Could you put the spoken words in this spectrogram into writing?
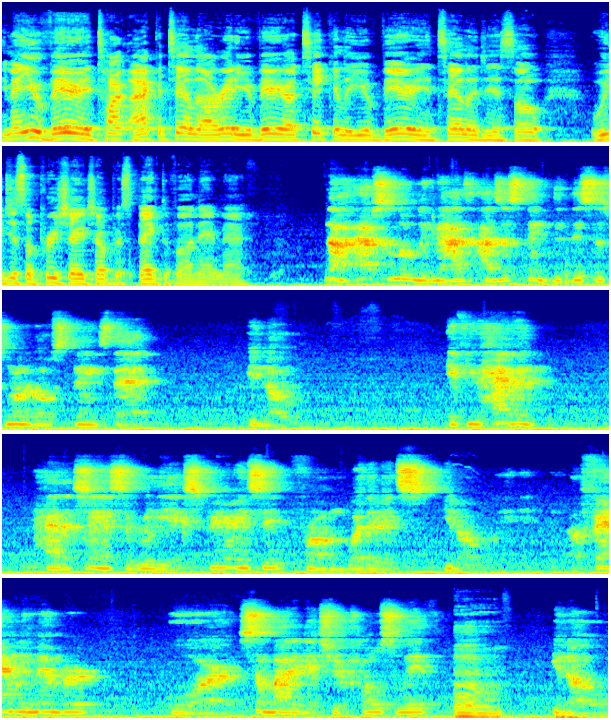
man, you're very. Tar- I can tell already. You're very articulate. You're very intelligent. So we just appreciate your perspective on that, man. No, absolutely, man. I, I just think that this is one of those things that, you know, if you haven't had a chance to really experience it from whether it's you know a family member or somebody that you're close with, mm-hmm. you know,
